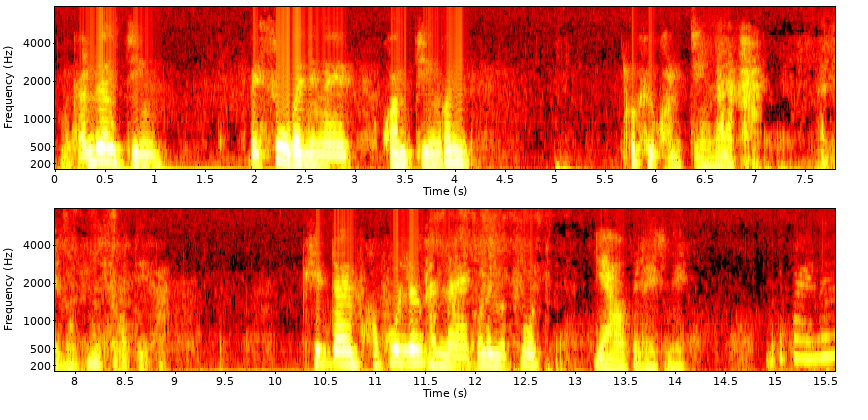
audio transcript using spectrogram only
เหมือนกับเรื่องจริง ไปสู้กันยังไง ความจริงก็ ก็คือความจริงนั่นแหละค่ะอาจารย์พี่สวัสดีค่ะ คิดได้เขาพูดเรื่องทนายก็เลยมาพูดยาวไปเลยทีนี้ไม่ไปนะ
